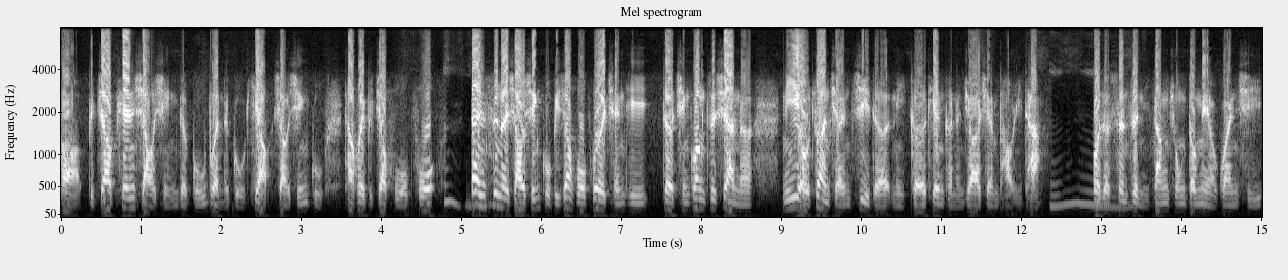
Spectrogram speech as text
哦，比较偏小型的股本的股票，小型股它会比较活泼。嗯，但是呢，小型股比较活泼的前提的情况之下呢，你有赚钱，记得你隔天可能就要先跑一趟，或者甚至你当中都没有关系。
